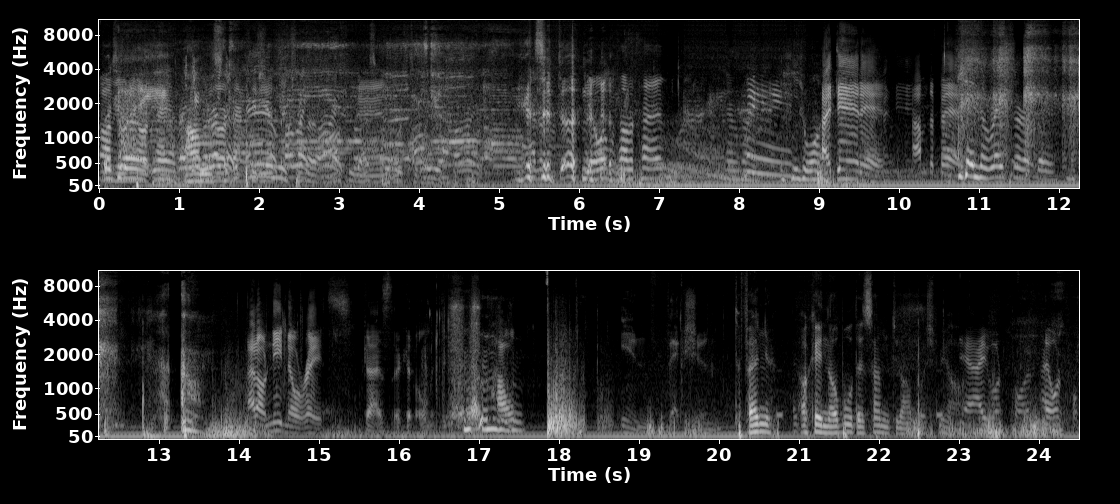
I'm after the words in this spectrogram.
Go Oh, to the yeah. yeah, right Um, there, right so there. that No, gives no, you no, each far right, other far off, right. You guys are done. You know what was all the time? Never mind. You won. I did it. I'm the best. In the wraiths are up there. I don't need no wraiths. Guys, there could only be. How? Infection. Defend you. Okay, Noble, this time do not push me off. Yeah, I won't fall. I won't fall.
